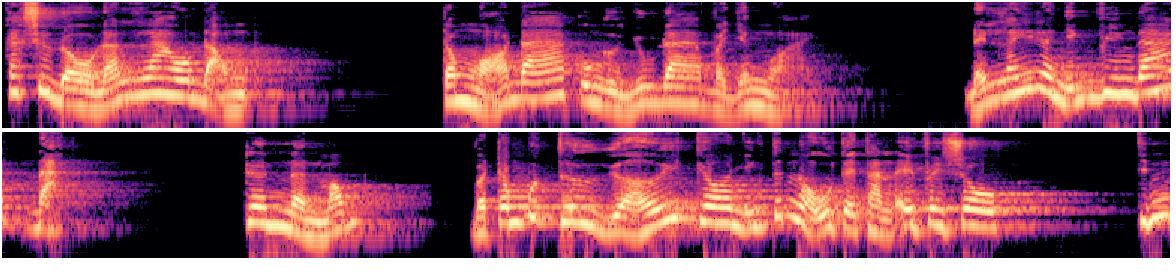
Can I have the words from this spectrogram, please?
Các sứ đồ đã lao động trong mỏ đá của người Juda và dân ngoại để lấy ra những viên đá đặt trên nền móng và trong bức thư gửi cho những tín hữu tại thành Epheso, chính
